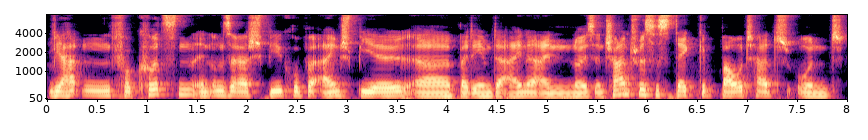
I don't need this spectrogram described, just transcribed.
wir hatten vor kurzem in unserer Spielgruppe ein Spiel, uh, bei dem der eine ein neues Enchantresses Deck gebaut hat und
